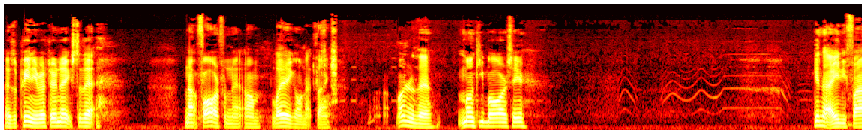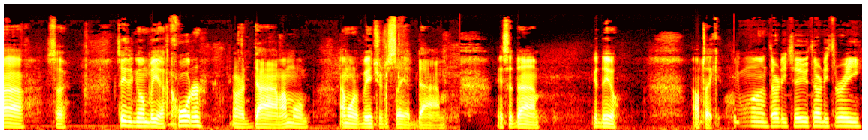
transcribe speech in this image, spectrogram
there's a penny right there next to that. Not far from that um leg on that thing. Under the monkey bars here. Getting to 85. So it's either gonna be a quarter or a dime. I'm gonna I'm gonna venture to say a dime. It's a dime. Good deal. I'll take it. 31, 32, 33.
